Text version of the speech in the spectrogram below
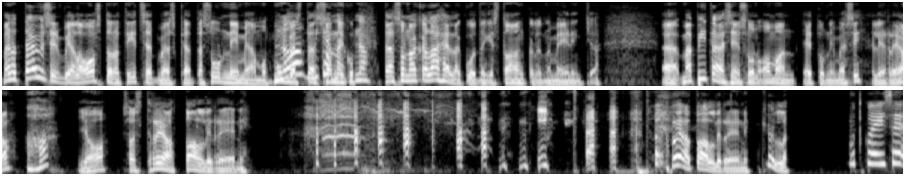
mä en ole täysin vielä ostanut itse myöskään tätä sun nimeä, mutta mun No, mielestä tässä on, mä- niinku, no. tässä on aika lähellä kuitenkin sitä Ankkalinnan meininkiä. Ää, mä pitäisin sun oman etunimesi, eli Rea. aha. Joo, sä olisit Rea Tallireeni. Rea Tallireeni, kyllä. Mutta kun ei se,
